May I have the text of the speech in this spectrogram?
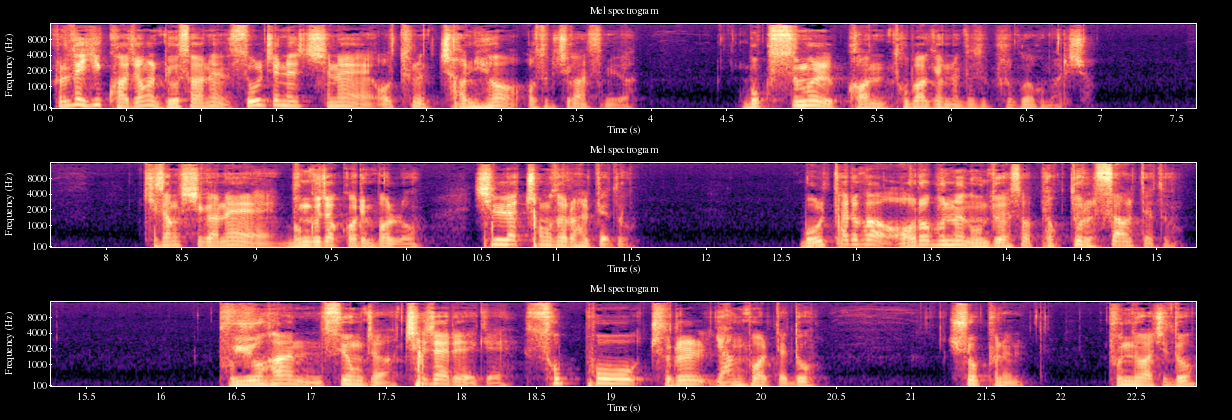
그런데 이 과정을 묘사하는 솔제네친의 어투는 전혀 어둡지가 않습니다. 목숨을 건 도박이었는데도 불구하고 말이죠. 기상 시간에 뭉그적거린 벌로 실내 청소를 할 때도 몰타르가 얼어붙는 온도에서 벽돌을 쌓을 때도 부유한 수용자 체자리에게 소포줄을 양보할 때도 슈오프는 분노하지도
